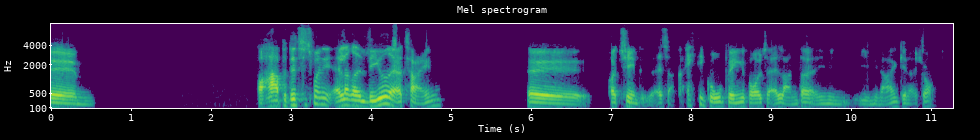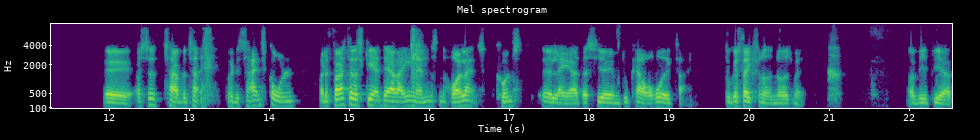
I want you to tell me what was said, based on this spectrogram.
Øhm, og har på det tidspunkt allerede levet af at tegne. Øh, og tjent altså, rigtig gode penge i forhold til alle andre i min, i min egen generation. Øh, og så tager jeg på, te- på designskolen, og det første, der sker, det er, at der er en eller anden sådan hollandsk kunstlærer, der siger, jamen du kan overhovedet ikke tegne. Du kan slet ikke finde noget, noget som helst. Og vi bliver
